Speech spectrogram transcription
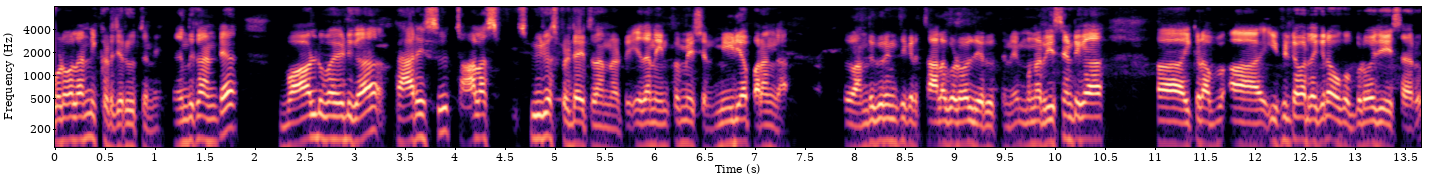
గొడవలన్నీ ఇక్కడ జరుగుతున్నాయి. ఎందుకంటే వరల్డ్ వైడ్గా ప్యారిస్ చాలా స్పీడ్గా స్ప్రెడ్ అవుతుంది అన్నట్టు ఏదైనా ఇన్ఫర్మేషన్ మీడియా పరంగా. సో అందు గురించి ఇక్కడ చాలా గొడవలు జరుగుతున్నాయి. మొన్న రీసెంట్గా ఇక్కడ ఈఫిల్ టవర్ దగ్గర ఒక గొడవ చేశారు.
